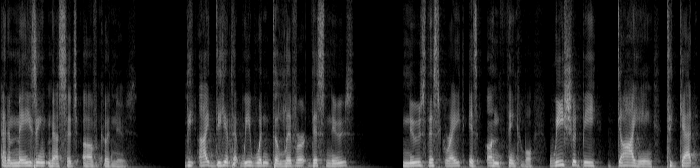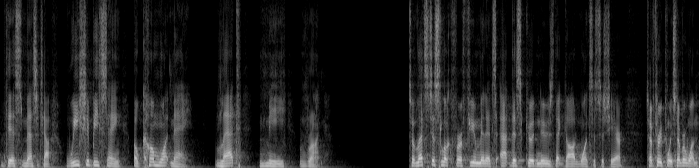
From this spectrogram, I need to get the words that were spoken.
an amazing message of good news. The idea that we wouldn't deliver this news, news this great, is unthinkable. We should be dying to get this message out. We should be saying, Oh, come what may, let me run. So let's just look for a few minutes at this good news that God wants us to share. So I have three points. Number one,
